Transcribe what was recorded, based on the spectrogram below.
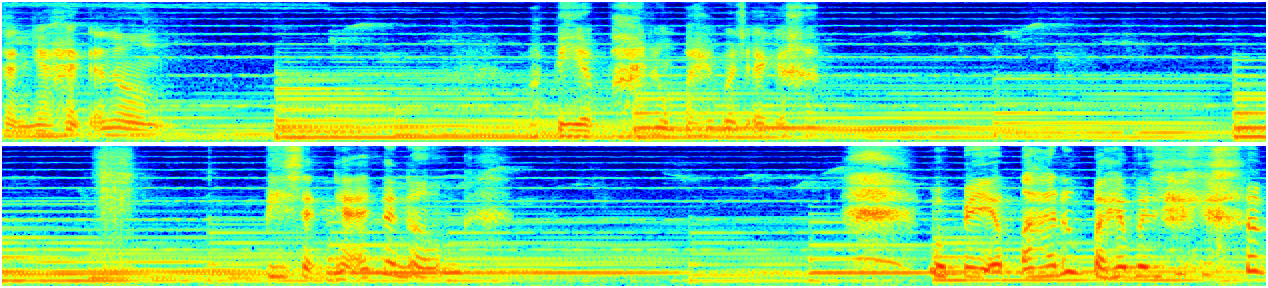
สัญญากับน้องว่าปีจะพาน้องไปบ่ใจกันครับ พี่สัญญากับน้องว่าปีจะพาน้องไปบ่ใจกันครับ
